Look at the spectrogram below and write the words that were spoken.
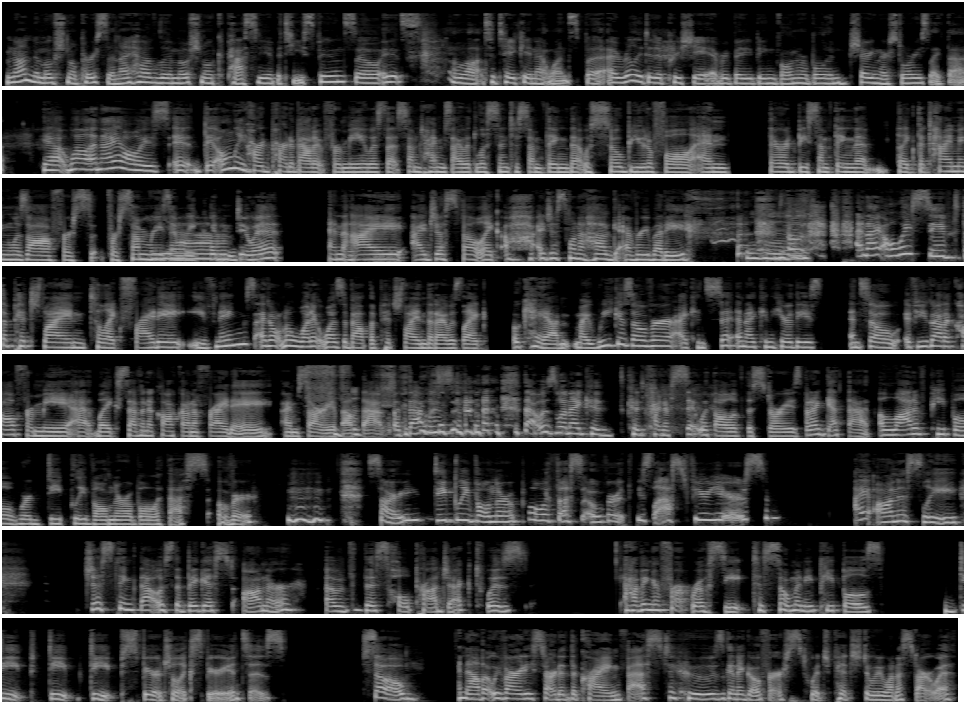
I'm not an emotional person. I have the emotional capacity of a teaspoon. So it's a lot to take in at once. But I really did appreciate everybody being vulnerable and sharing their stories like that. Yeah. Well, and I always, it, the only hard part about it for me was that sometimes I would listen to something that was so beautiful and there would be something that like the timing was off or for some reason yeah. we couldn't do it. And I, I just felt like, oh, I just want to hug everybody. Mm-hmm. so, and I always saved the pitch line to like Friday evenings. I don't know what it was about the pitch line that I was like, okay, I'm, my week is over. I can sit and I can hear these. And so if you got a call from me at like seven o'clock on a Friday, I'm sorry about that. but that was, that was when I could, could kind of sit with all of the stories. But I get that. A lot of people were deeply vulnerable with us over, sorry, deeply vulnerable with us over these last few years. I honestly just think that was the biggest honor of this whole project was having a front row seat to so many people's deep, deep, deep spiritual experiences. So now that we've already started the crying fest, who's going to go first? Which pitch do we want to start with?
